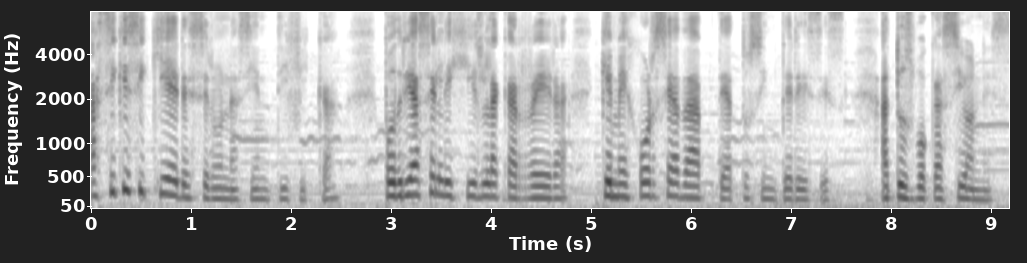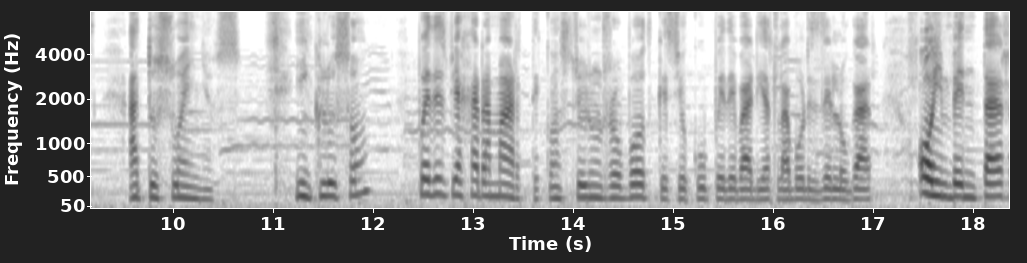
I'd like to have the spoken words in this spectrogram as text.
Así que si quieres ser una científica, podrías elegir la carrera que mejor se adapte a tus intereses, a tus vocaciones, a tus sueños. Incluso puedes viajar a Marte, construir un robot que se ocupe de varias labores del hogar o inventar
